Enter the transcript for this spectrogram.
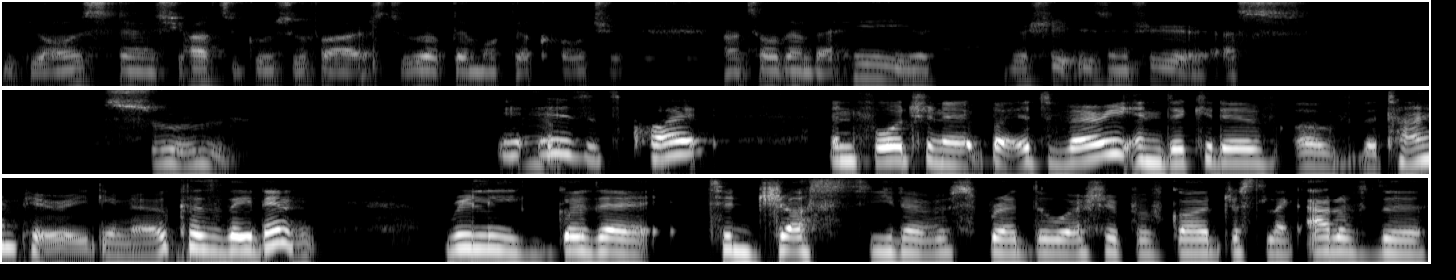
with your own sense. You have to go so far as to rob them of their culture and tell them that hey, your, your shit is inferior. That's so rude. It is. It's quite unfortunate, but it's very indicative of the time period, you know, because they didn't really go there to just, you know, spread the worship of God, just like out of the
